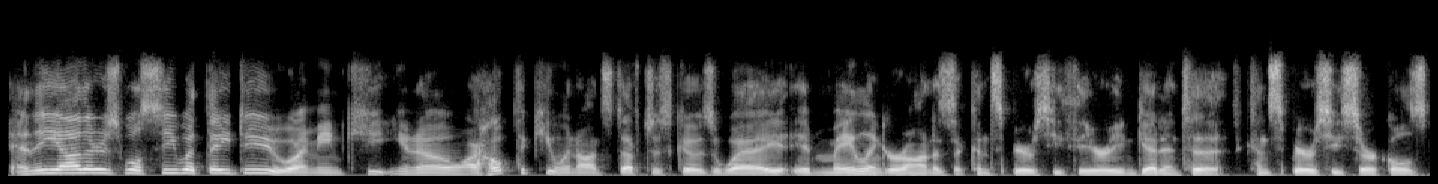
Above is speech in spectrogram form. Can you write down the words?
and the others will see what they do. I mean, you know, I hope the QAnon stuff just goes away. It may linger on as a conspiracy theory and get into conspiracy circles.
